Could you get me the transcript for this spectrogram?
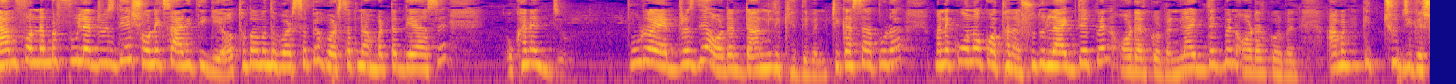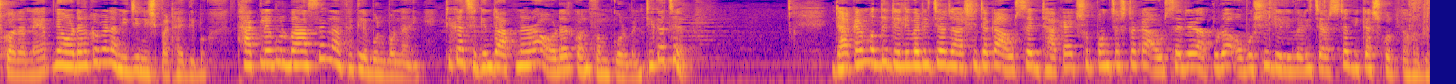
নাম ফোন নাম্বার ফুল অ্যাড্রেস দিয়ে সোনেক্স আরিতে গিয়ে, অথবা আমাদের হোয়াটসঅ্যাপে হোয়াটসঅ্যাপ নাম্বারটা দেওয়া আছে। ওখানে পুরো অ্যাড্রেস দিয়ে অর্ডার ডান লিখে দেবেন। ঠিক আছে আপুরা? মানে কোনো কথা না শুধু লাইভ দেখবেন অর্ডার করবেন। লাইভ দেখবেন অর্ডার করবেন। আমাকে কিচ্ছু জিজ্ঞেস করার নাই। আপনি অর্ডার করবেন, আমি জিনিস পাঠাই দিব। থাকলে বলব আছে, না থাকলে বলব নাই। ঠিক আছে? কিন্তু আপনারা অর্ডার কনফার্ম করবেন। ঠিক আছে? ঢাকার মধ্যে ডেলিভারি চার্জ আশি টাকা আউটসাইড ঢাকা একশো পঞ্চাশ টাকা আউটসাইডের আপুরা অবশ্যই ডেলিভারি চার্জটা বিকাশ করতে হবে।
